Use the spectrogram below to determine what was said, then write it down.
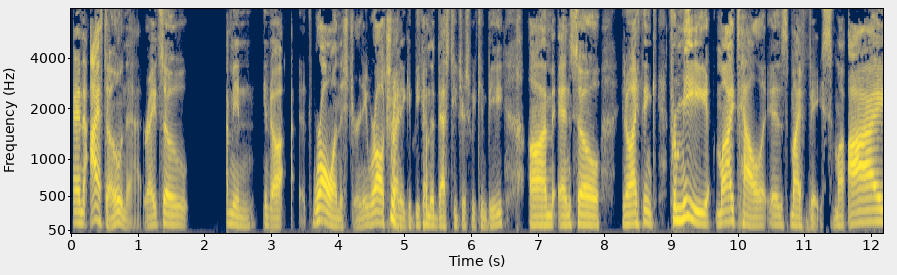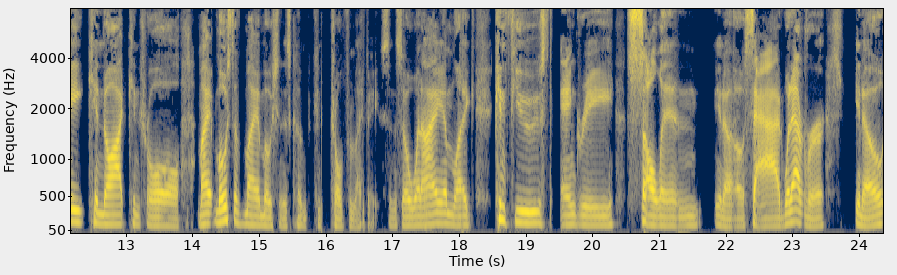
and I have to own that, right? So I mean, you know, we're all on this journey. We're all trying Right. to become the best teachers we can be. Um, and so, you know, I think for me, my tell is my face. My, I cannot control my, most of my emotion is con- controlled from my face. And so when I am like confused, angry, sullen, you know, sad, whatever, you know,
